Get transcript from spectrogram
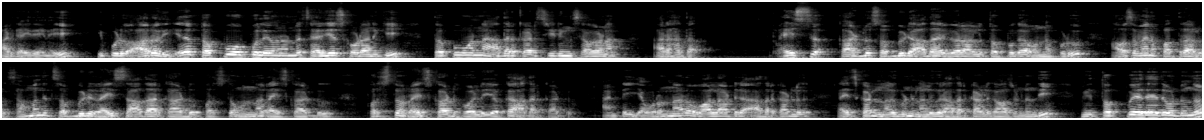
ఆడికి ఐదైనవి. ఇప్పుడు ఆరోది ఏదో తప్పు ఒప్పులు ఏమైనా ఉన్నా సరి చేసుకోవడానికి తప్పు ఉన్న ఆధార్ కార్డు సీడింగ్ సవరణ అర్హత. రైస్ కార్డులో సభ్యుడి ఆధార్ వివరాలు తప్పుగా ఉన్నప్పుడు అవసరమైన పత్రాలు సంబంధిత సభ్యుడి రైస్ ఆధార్ కార్డు ప్రస్తుతం ఉన్న రైస్ కార్డు ప్రస్తుతం రైస్ కార్డు హోల్డర్ యొక్క ఆధార్ కార్డు. అంటే ఎవరున్నారో వాళ్ళ ఆటగా ఆధార్ కార్డులు రైస్ కార్డు నలుగురు నలుగురు ఆధార్ కార్డులు కావాల్సి ఉంటుంది. మీకు తప్పు ఏదైతే ఉంటుందో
